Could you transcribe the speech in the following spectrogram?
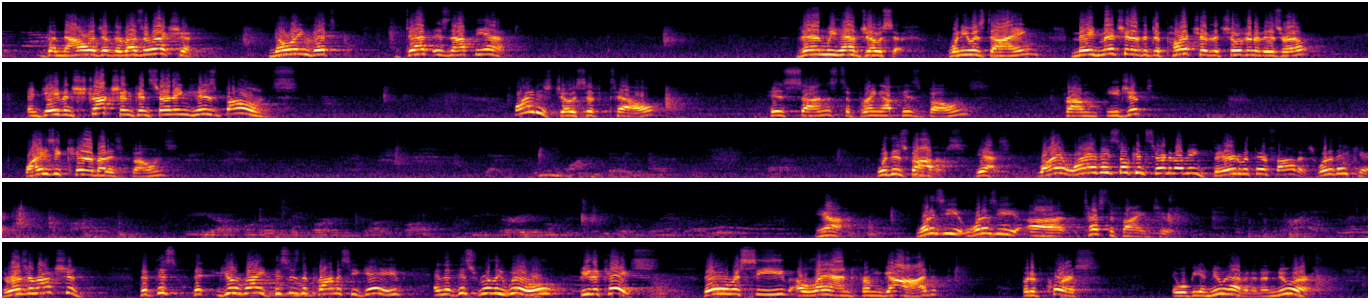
the knowledge of the resurrection, knowing that death is not the end. Then we have Joseph, when he was dying, made mention of the departure of the children of Israel and gave instruction concerning his bones. Why does Joseph tell his sons to bring up his bones from Egypt? Why does he care about his bones? Didn't one very near Sarah? With his fathers, yes. Why, why are they so concerned about being buried with their fathers? What do they care? He uh, wanted to take part in God's promise, to be buried among his people in the land God gave. Yeah. What is he, what is he uh, testifying to? The resurrection. That this, that you're right, this is the promise he gave, and that this really will be the case. They will receive a land from God, but of course, it will be a new heaven and a new earth.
